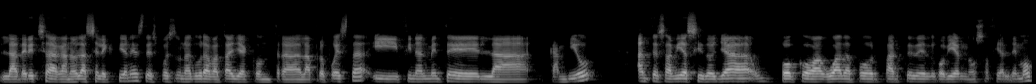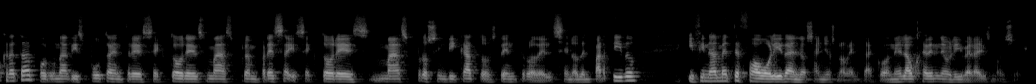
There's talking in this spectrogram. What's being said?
la derecha ganó las elecciones después de una dura batalla contra la propuesta y finalmente la cambió antes había sido ya un poco aguada por parte del gobierno socialdemócrata por una disputa entre sectores más pro empresa y sectores más pro sindicatos dentro del seno del partido y finalmente fue abolida en los años 90 con el auge del neoliberalismo en Suecia.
